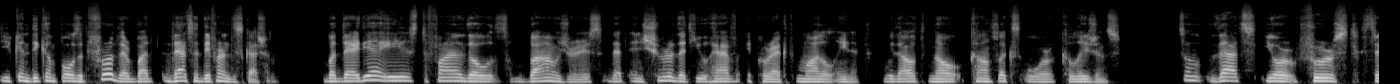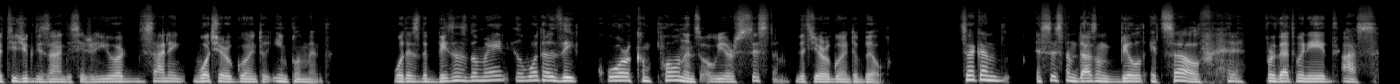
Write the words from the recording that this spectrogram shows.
You can decompose it further, but that's a different discussion. But the idea is to find those boundaries that ensure that you have a correct model in it without no conflicts or collisions. So that's your first strategic design decision. You are deciding what you're going to implement what is the business domain, and what are the core components of your system that you're going to build. Second, a system doesn't build itself. For that, we need us,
